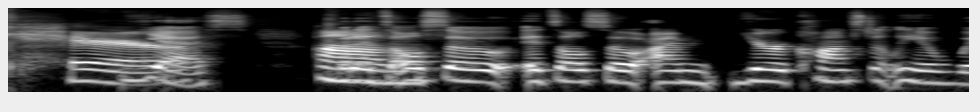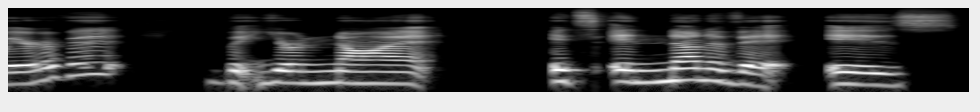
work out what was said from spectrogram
care. yes, but it's Um, also it's also I'm you're constantly aware of it, but you're not. It's in none of it is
